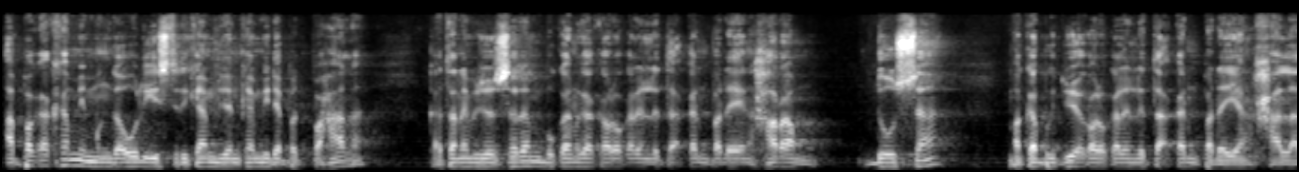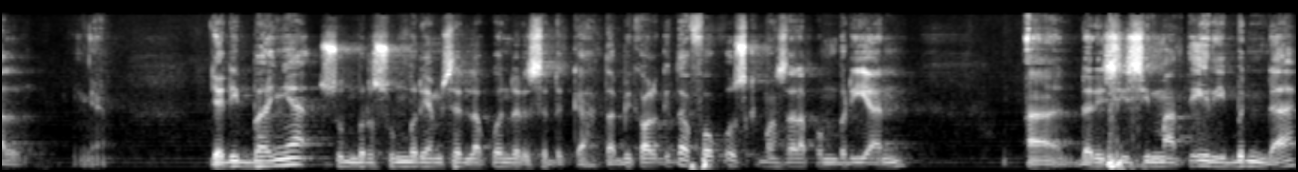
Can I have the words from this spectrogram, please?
apakah kami menggauli istri kami dan kami dapat pahala? Kata Nabi SAW, bukankah kalau kalian letakkan pada yang haram dosa, maka begitu juga kalau kalian letakkan pada yang halal. Ya. Jadi banyak sumber-sumber yang bisa dilakukan dari sedekah. Tapi kalau kita fokus ke masalah pemberian uh, dari sisi materi benda,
